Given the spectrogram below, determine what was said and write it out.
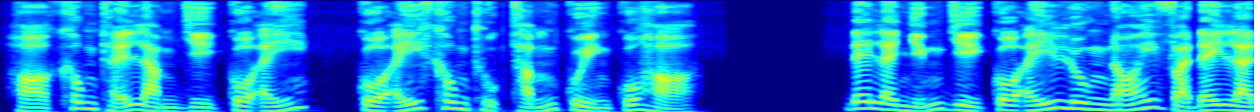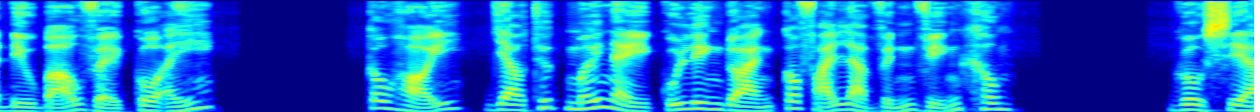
họ không thể làm gì cô ấy, cô ấy không thuộc thẩm quyền của họ. Đây là những gì cô ấy luôn nói và đây là điều bảo vệ cô ấy. Câu hỏi, giao thức mới này của liên đoàn có phải là vĩnh viễn không? Gosia,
